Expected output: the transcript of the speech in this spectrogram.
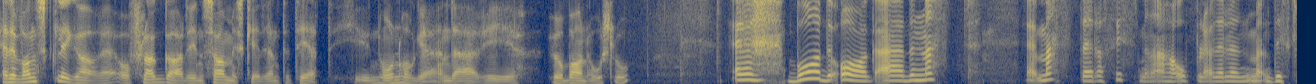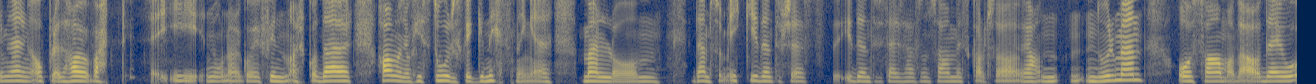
Er det vanskeligere å flagge din samiske identitet i Nord-Norge enn det er i urbane Oslo? Eh, både og. Eh, den mest Eh, meste rasismen jeg har opplevd, eller diskriminering jeg har opplevd, har jo vært i Nord-Norge og i Finnmark. Og der har man jo historiske gnisninger mellom dem som ikke identifiserer, seg som samisk, altså ja, nordmenn, og samer, da. Og det er jo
